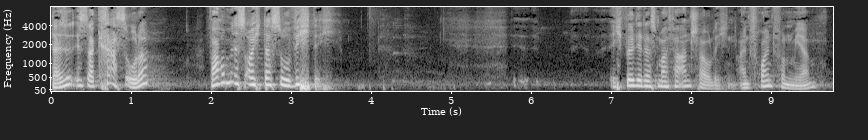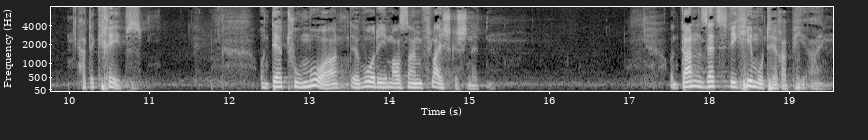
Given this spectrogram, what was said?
Das ist ja krass, oder? Warum ist euch das so wichtig? Ich will dir das mal veranschaulichen. Ein Freund von mir, hatte Krebs. Und der Tumor, der wurde ihm aus seinem Fleisch geschnitten. Und dann setzte die Chemotherapie ein.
